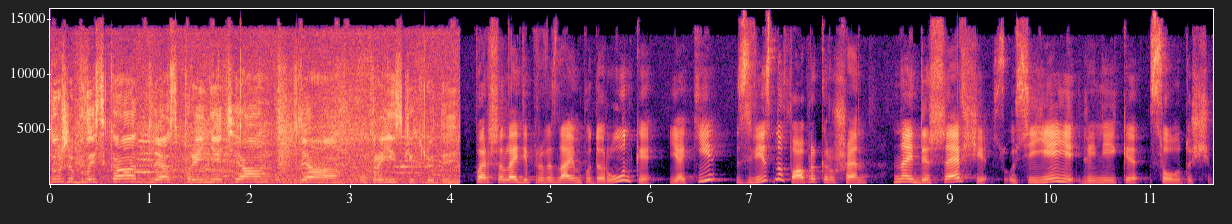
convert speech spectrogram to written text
дуже близька для сприйняття для українських людей. Перша леді привезла їм подарунки, які, звісно, фабрики Рошен. Найдешевші з усієї лінійки солодощів.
